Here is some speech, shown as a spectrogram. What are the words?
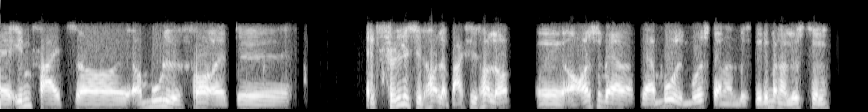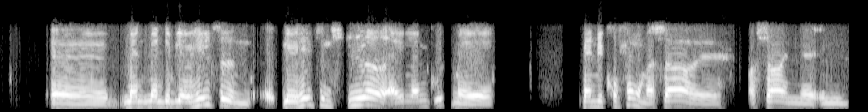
af infights og, og mulighed for at, øh, at følge sit hold og bakke sit hold op, øh, og også være, være mod modstanderen, hvis det er det, man har lyst til. Øh, men, men det bliver jo hele tiden, bliver hele tiden styret af en eller anden gut med, med en mikrofon og så, øh, og så en, en,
